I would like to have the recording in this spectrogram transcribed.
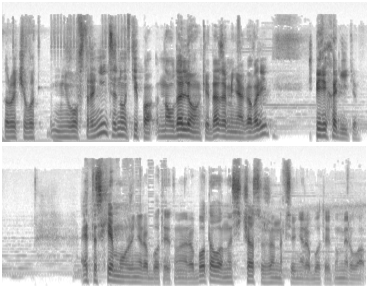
Короче, вот у него в странице, ну, типа на удаленке, да, за меня говорит, переходите. Эта схема уже не работает, она работала, но сейчас уже она все не работает, умерла.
